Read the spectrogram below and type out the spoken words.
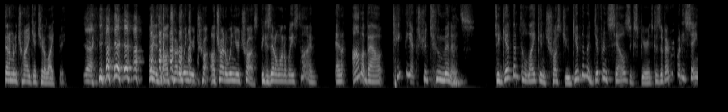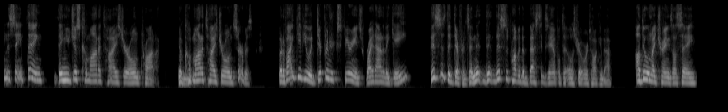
then I'm going to try and get you to like me. Yeah. Wait, I'll try to win your trust. I'll try to win your trust because they don't want to waste time. And I'm about take the extra two minutes to get them to like and trust you, give them a different sales experience. Because if everybody's saying the same thing, then you just commoditize your own product, you mm-hmm. commoditize your own service. But if I give you a different experience right out of the gate, this is the difference. And th- th- this is probably the best example to illustrate what we're talking about. I'll do in my trainings, I'll say,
